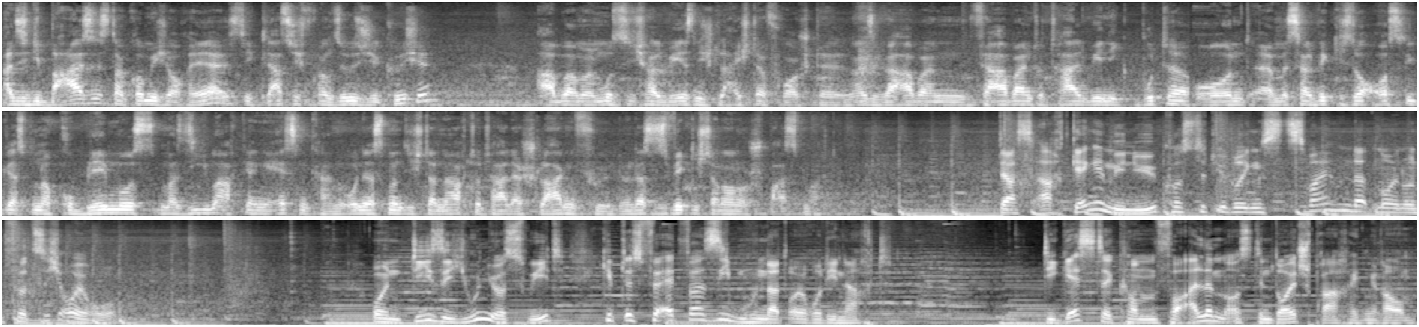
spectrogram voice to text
Also die Basis, da komme ich auch her, ist die klassisch französische Küche aber man muss sich halt wesentlich leichter vorstellen. Also wir arbeiten, verarbeiten total wenig Butter und ähm, es ist halt wirklich so ausgelegt, dass man auch problemlos mal sieben, acht Gänge essen kann, ohne dass man sich danach total erschlagen fühlt und dass es wirklich dann auch noch Spaß macht. Das Acht-Gänge-Menü kostet übrigens 249 Euro. Und diese Junior Suite gibt es für etwa 700 Euro die Nacht. Die Gäste kommen vor allem aus dem deutschsprachigen Raum,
